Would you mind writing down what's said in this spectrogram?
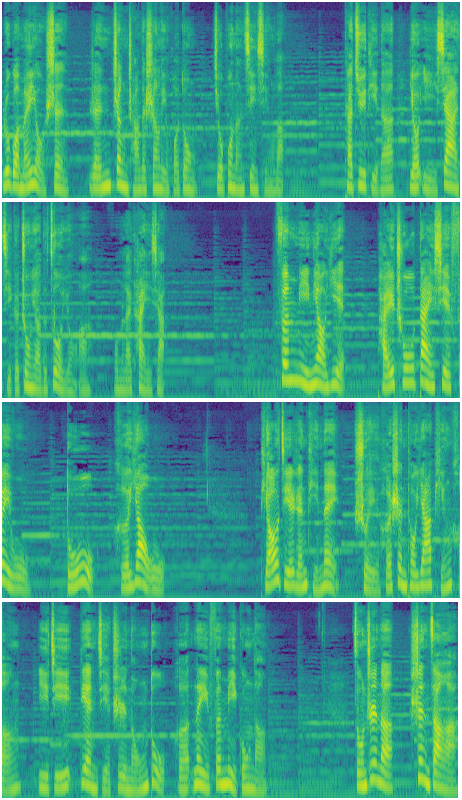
如果没有肾，人正常的生理活动就不能进行了。它具体呢有以下几个重要的作用啊，我们来看一下：分泌尿液，排出代谢废物、毒物和药物，调节人体内水和渗透压平衡，以及电解质浓度和内分泌功能。总之呢，肾脏啊。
